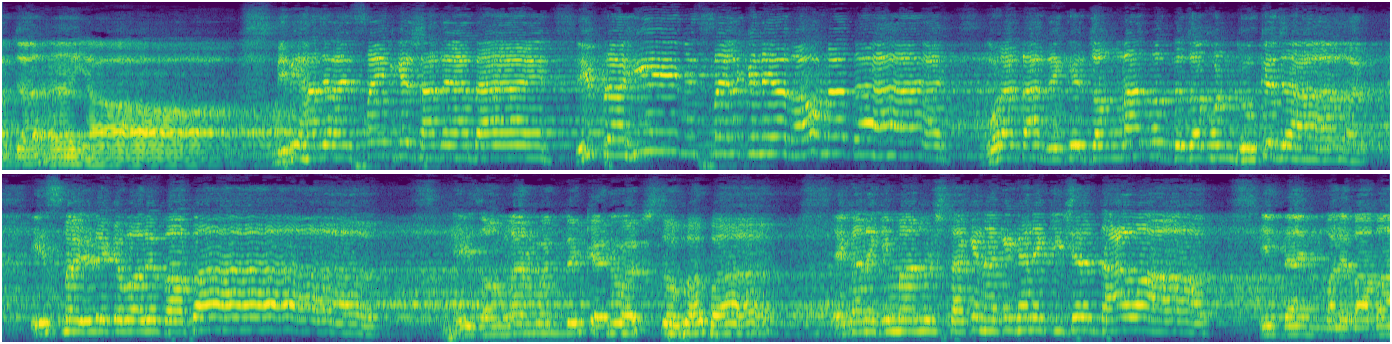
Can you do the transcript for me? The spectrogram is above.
সাজায়া। বিবি হাজারা ইসমাইলকে সাজায়া দেয়, ইব্রাহিম ইসমাইলকে নিয়ে রওনা দেয়। ঘোড়াটা মধ্যে যখন ঢুকে যায়, ইসমাইল ডেকে বলে, বাবা, এই জঙ্গলার মধ্যে কেন আসছো বাবা? এখানে কি মানুষ থাকে নাকি? এখানে কিসের দাওয়াত? ইব্রাহিম বলে, বাবা,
